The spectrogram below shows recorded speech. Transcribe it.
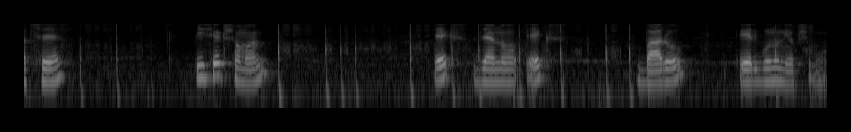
আছে পি সেট সমান এক্স যেন এক্স বারো এর গুণনীয়ক সমূহ।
